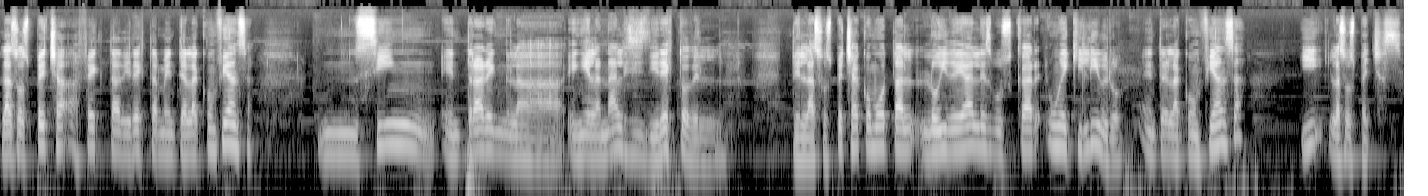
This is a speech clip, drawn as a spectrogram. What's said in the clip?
La sospecha afecta directamente a la confianza. Mm, sin entrar en, la, en el análisis directo del, de la sospecha como tal, lo ideal es buscar un equilibrio entre la confianza y las sospechas.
